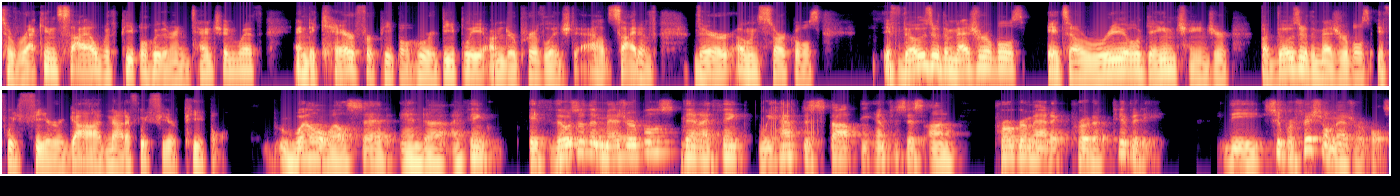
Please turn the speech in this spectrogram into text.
to reconcile with people who they're in tension with, and to care for people who are deeply underprivileged outside of their own circles. If those are the measurables, it's a real game changer. But those are the measurables if we fear God, not if we fear people. Well, well said. And uh, I think if those are the measurables, then I think we have to stop the emphasis on programmatic productivity the superficial measurables.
